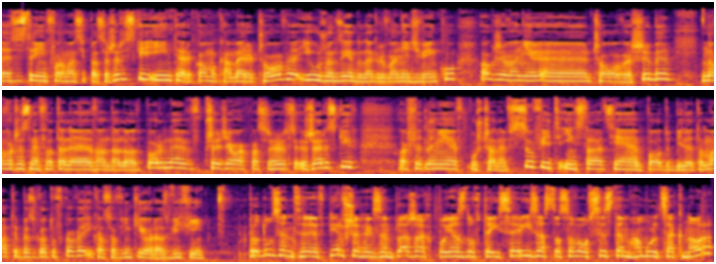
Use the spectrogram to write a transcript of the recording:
e, system informacji pasażerskiej i interkom, kamery czołowe i urządzenie do nagrywania dźwięku, ogrzewanie e, czołowe szyby, nowoczesne fotele wandaloodporne w przedziałach pasażerskich, oświetlenie wpuszczane w sufit, instalacje pod biletomaty bezgotówkowe i kasowniki oraz Wi-Fi. Producent e, w pierwszych egzemplarzach pojazdów tej serii zastosował system hamulca KNOR,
